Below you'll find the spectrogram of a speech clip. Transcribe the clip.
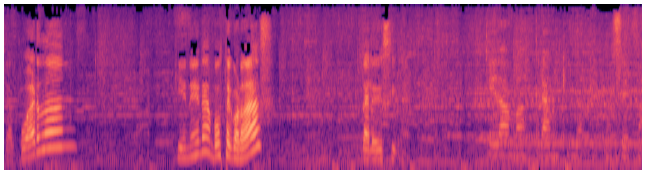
¿Se acuerdan? ¿Quién era? ¿Vos te acordás? Dale, decime. Era más tranquila que Josefa.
